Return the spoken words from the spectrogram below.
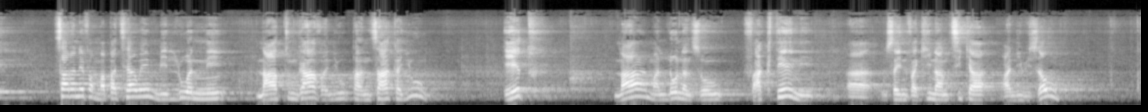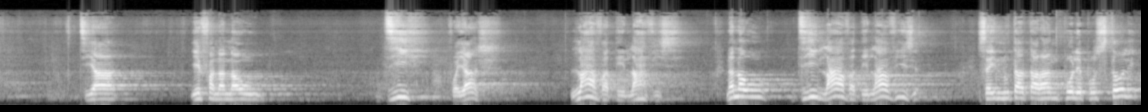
tsara anefa ny mampahatsiahy hoe milohan'ny nahatongavany io Mpanjaka io eto na manoloana an'izao vakiteny izay novakina amintsika anio izao, dia efa nanao dihy, voyage, lava dia lava izy. Nanao dihy lava dia lava izy, izay notantaran'i Paoly Apostoly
